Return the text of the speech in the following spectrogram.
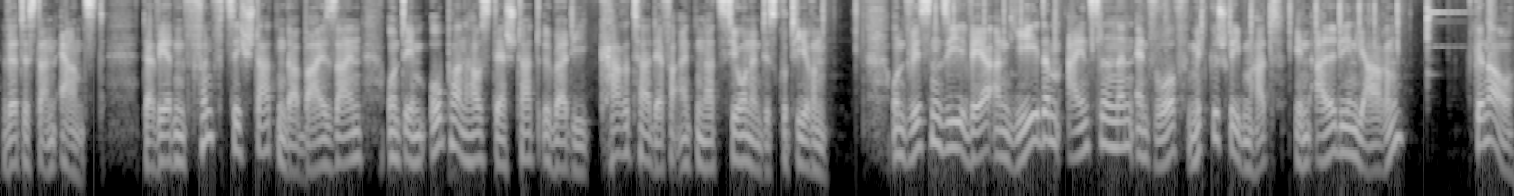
wird es dann ernst. Da werden 50 Staaten dabei sein und im Opernhaus der Stadt über die Charta der Vereinten Nationen diskutieren. Und wissen Sie, wer an jedem einzelnen Entwurf mitgeschrieben hat in all den Jahren? Genau.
